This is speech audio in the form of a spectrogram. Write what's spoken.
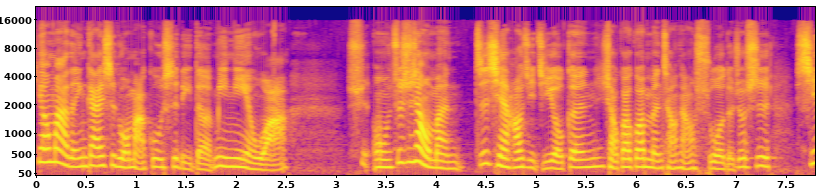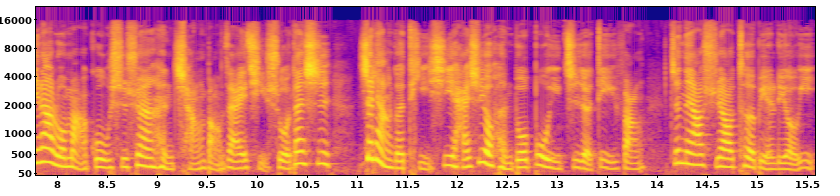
要骂的应该是罗马故事里的密涅瓦。是，嗯，就是像我们之前好几集有跟小乖乖们常常说的，就是希腊罗马故事虽然很长绑在一起说，但是这两个体系还是有很多不一致的地方，真的要需要特别留意。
